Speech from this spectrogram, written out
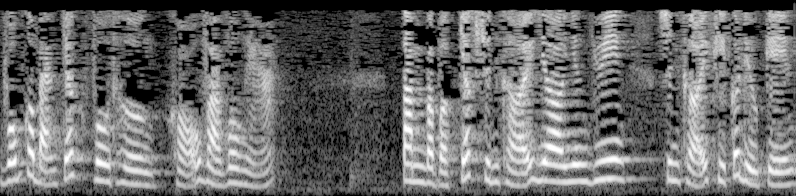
vốn có bản chất vô thường, khổ và vô ngã. Tâm và vật chất sinh khởi do nhân duyên, sinh khởi khi có điều kiện,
